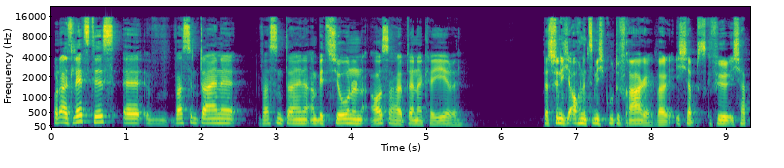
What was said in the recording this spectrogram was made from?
Und als letztes, äh, was sind deine, was sind deine Ambitionen außerhalb deiner Karriere? Das finde ich auch eine ziemlich gute Frage, weil ich habe das Gefühl, ich habe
